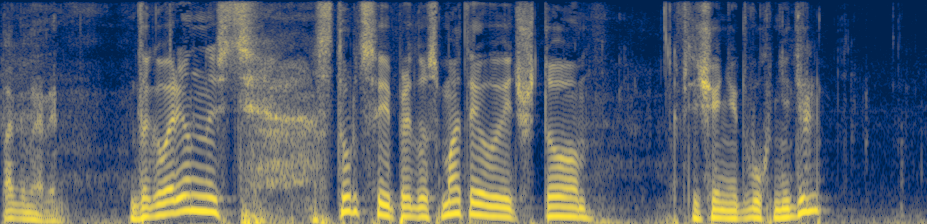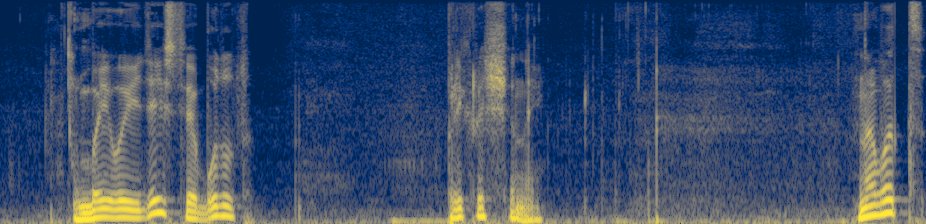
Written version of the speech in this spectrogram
погнали. Договоренность с Турцией предусматривает, что в течение двух недель боевые действия будут прекращены. Но вот,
